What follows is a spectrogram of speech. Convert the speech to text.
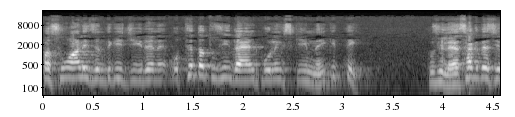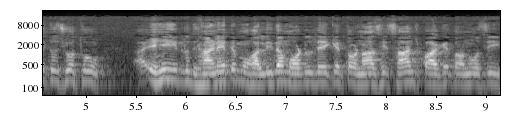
ਪਸ਼ੂਆਂ ਵਾਲੀ ਜ਼ਿੰਦਗੀ ਜੀ ਰਹੇ ਨੇ। ਉੱਥੇ ਤਾਂ ਤੁਸੀਂ ਲੈਂਡ ਪੂਲਿੰਗ ਸਕੀਮ ਨਹੀਂ ਕੀਤੀ। ਤੁਸੀਂ ਲੈ ਸਕਦੇ ਸੀ, ਤੁਸੀਂ ਉਥੋਂ ਇਹੀ ਲੁਧਿਆਣੇ ਤੇ ਮੋਹਾਲੀ ਦਾ ਮਾਡਲ ਦੇ ਕੇ ਤੁਹਾਨੂੰ ਅਸੀਂ ਸਾਂਝ ਪਾ ਕੇ ਤੁਹਾਨੂੰ ਅਸੀਂ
